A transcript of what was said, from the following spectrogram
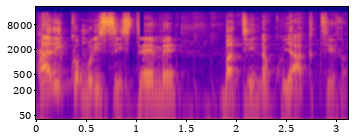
ariko muri sisiteme batinda kuyakitiva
